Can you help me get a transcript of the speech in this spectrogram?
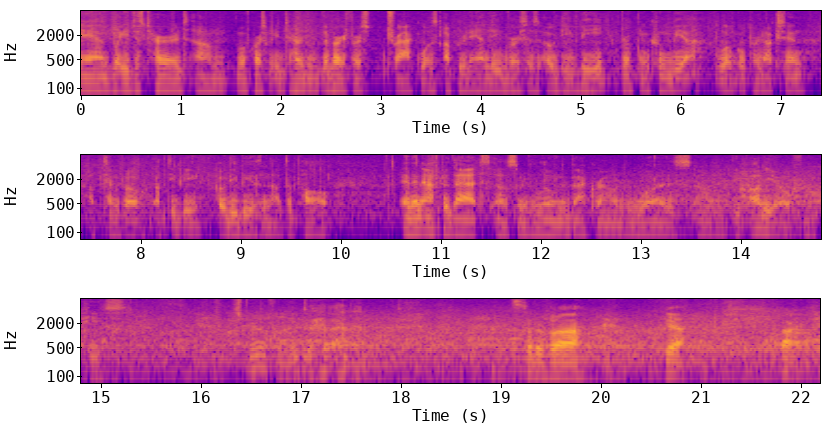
And what you just heard, um, well, of course, what you heard in the very first track was Uproot Andy versus ODB, Brooklyn Cumbia, local production, up tempo, UpDB. ODB is not to Paul. And then after that, uh, sort of low in the background, was um, the audio from Peace. Streaming from YouTube. sort of, uh, yeah. All right.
